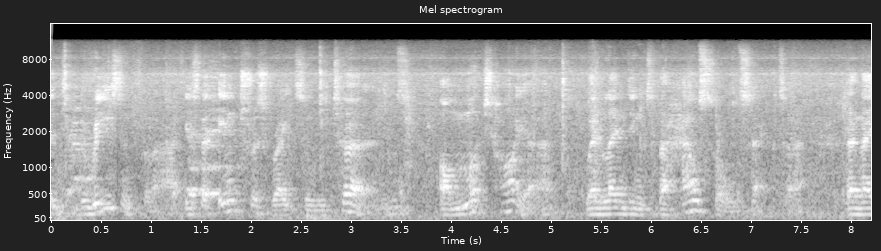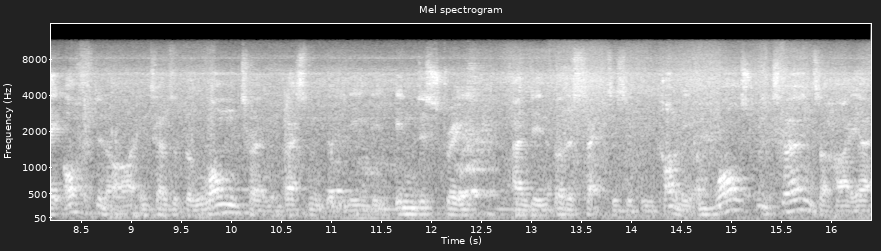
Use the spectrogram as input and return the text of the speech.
the, the reason for that is that interest rates and returns are much higher when lending to the household sector than they often are in terms of the long-term investment that we need in industry and in other sectors of the economy. And whilst returns are higher,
